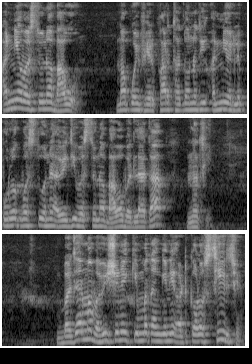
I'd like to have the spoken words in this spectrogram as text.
અન્ય વસ્તુના ભાવોમાં કોઈ ફેરફાર થતો નથી. અન્ય એટલે પૂર્વક વસ્તુ અને અવેજી વસ્તુના ભાવો બદલાતા નથી. બજારમાં ભવિષ્યની કિંમત અંગેની અટકળો સ્થિર છે.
